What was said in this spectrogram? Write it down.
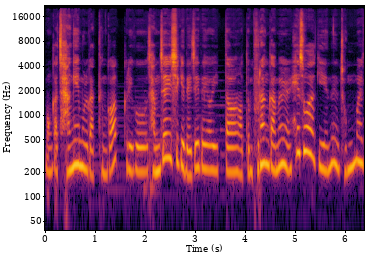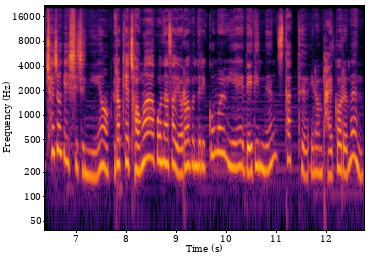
뭔가 장애물 같은 것 그리고 잠재의식에 내재되어 있던 어떤 불안감을 해소하기에는 정말 최적의 시즌이에요. 그렇게 정화하고 나서 여러분들이 꿈을 위해 내딛는 스타트 이런 발걸음은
